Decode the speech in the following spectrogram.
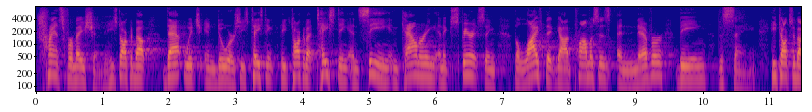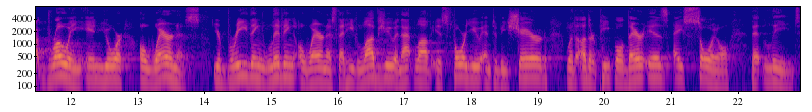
transformation. He's talking about that which endures. He's tasting, he's talking about tasting and seeing, encountering and experiencing the life that God promises and never being the same. He talks about growing in your awareness, your breathing, living awareness that He loves you and that love is for you and to be shared with other people. There is a soil that leads.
